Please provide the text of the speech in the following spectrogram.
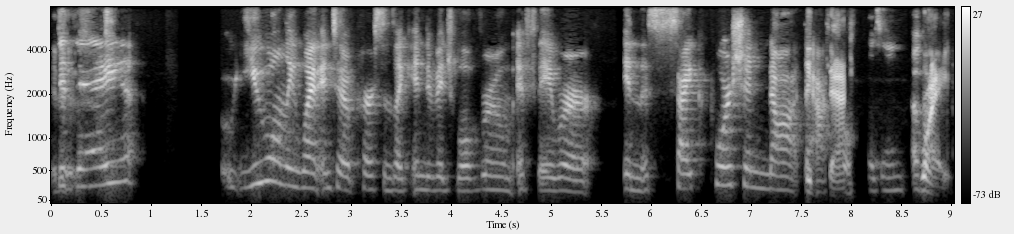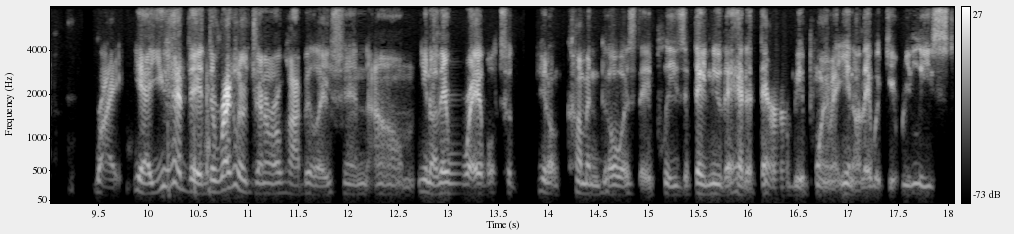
it did is. they uh, you only went into a person's like individual room if they were in the psych portion not the exactly. actual prison okay. right right yeah you had the the regular general population um you know they were able to you know come and go as they please if they knew they had a therapy appointment you know they would get released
